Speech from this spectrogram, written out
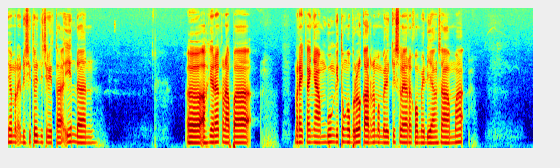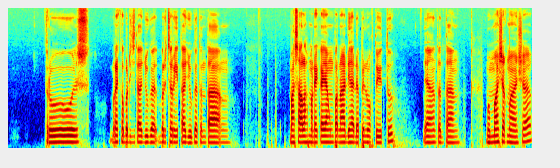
Ya di situ diceritain dan uh, akhirnya kenapa mereka nyambung gitu ngobrol karena memiliki selera komedi yang sama. Terus mereka bercerita juga bercerita juga tentang masalah mereka yang pernah dihadapin waktu itu yang tentang memasak-masak.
